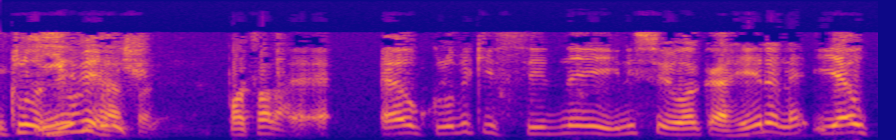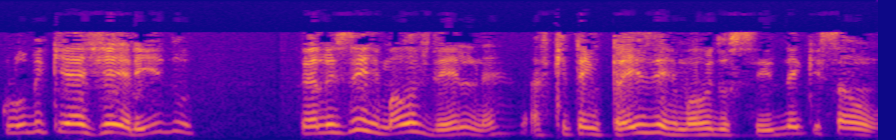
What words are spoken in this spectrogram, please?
Inclusive, Rafa, pode falar. É, é, o clube que Sidney iniciou a carreira, né? E é o clube que é gerido pelos irmãos dele, né? Acho que tem três irmãos do Sidney que são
